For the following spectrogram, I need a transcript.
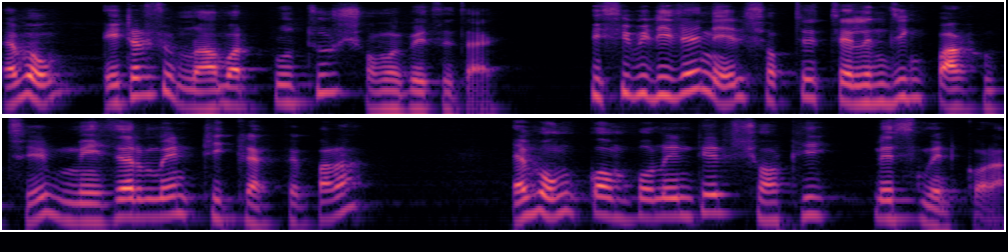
এবং এটার জন্য আমার প্রচুর সময় বেঁচে যায়। পিসিবি ডিজাইনের সবচেয়ে চ্যালেঞ্জিং পার্ট হচ্ছে মেজারমেন্ট ঠিক রাখতে পারা এবং কম্পোনেন্টের সঠিক প্লেসমেন্ট করা।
